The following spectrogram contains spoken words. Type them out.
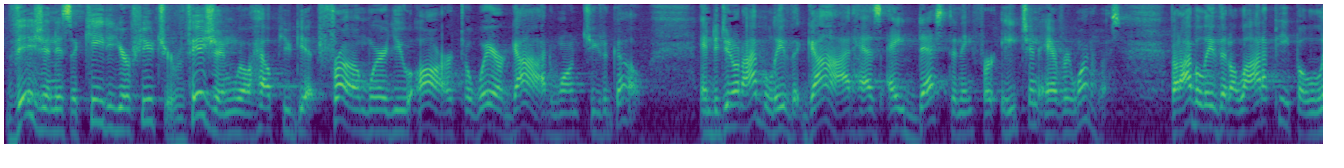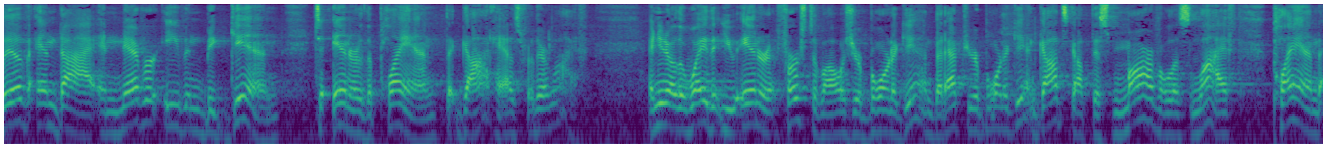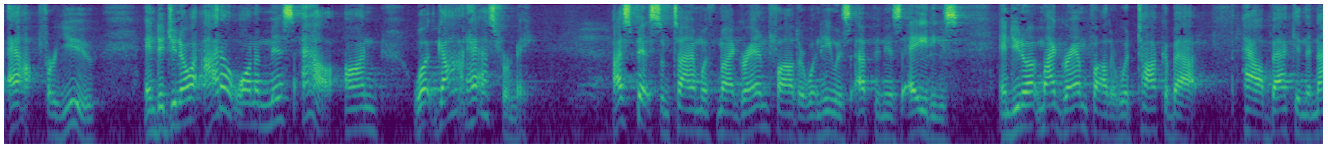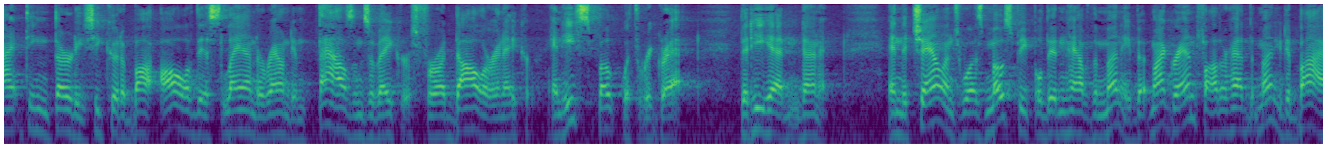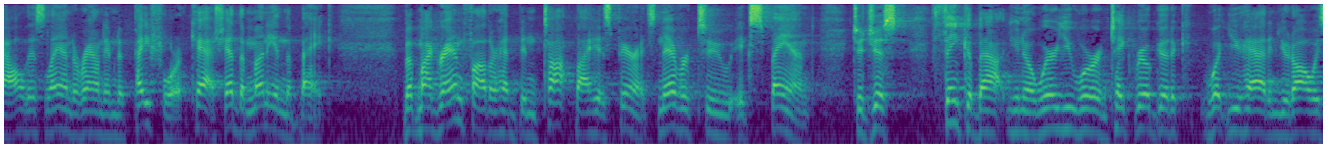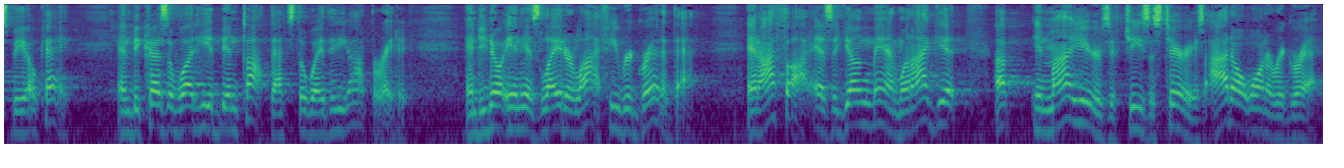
Vision is a key to your future. Vision will help you get from where you are to where God wants you to go. And did you know what? I believe that God has a destiny for each and every one of us. But I believe that a lot of people live and die and never even begin to enter the plan that God has for their life. And you know, the way that you enter it, first of all, is you're born again. But after you're born again, God's got this marvelous life planned out for you and did you know what? I don't want to miss out on what God has for me. I spent some time with my grandfather when he was up in his 80s. And you know what? My grandfather would talk about how back in the 1930s he could have bought all of this land around him, thousands of acres, for a dollar an acre. And he spoke with regret that he hadn't done it. And the challenge was most people didn't have the money, but my grandfather had the money to buy all this land around him to pay for it, cash, he had the money in the bank. But my grandfather had been taught by his parents never to expand, to just think about, you know, where you were and take real good at what you had and you'd always be okay. And because of what he had been taught, that's the way that he operated. And you know, in his later life, he regretted that. And I thought, as a young man, when I get up in my years, if Jesus tarries, I don't want to regret.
